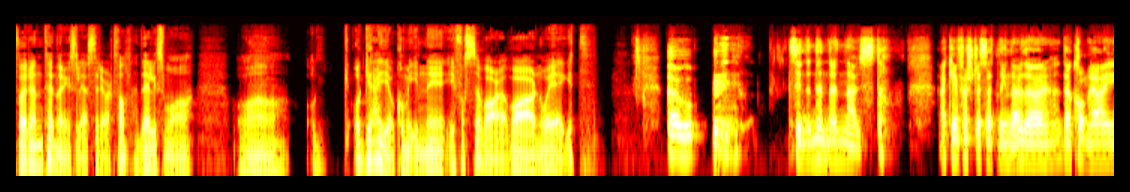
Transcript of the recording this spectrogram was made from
for en tenåringsleser, i hvert fall. Det liksom å, å, å, å greie å komme inn i, i Fosse var, var noe eget. Uh, siden denne naustet er ikke første setning der. Der, der kommer jeg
